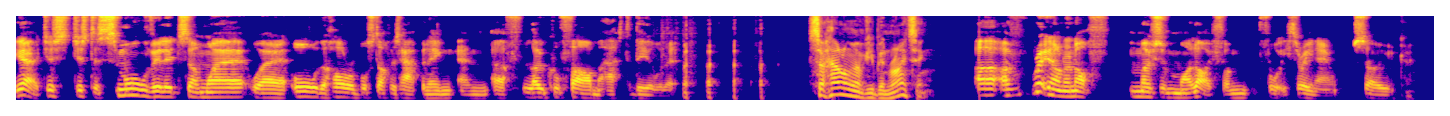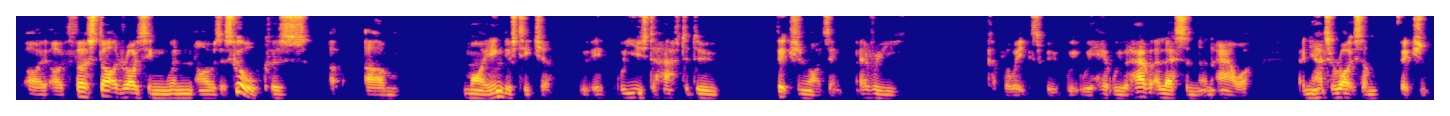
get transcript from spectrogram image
yeah, just just a small village somewhere where all the horrible stuff is happening, and a f- local farmer has to deal with it. So how long have you been writing? uh, I've written on and off most of my life. I'm 43 now, so Okay. I, I first started writing when I was at school because um, my English teacher it, we used to have to do fiction writing every couple of weeks. We we we, ha- we would have a lesson an hour, and you had to write some fiction,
